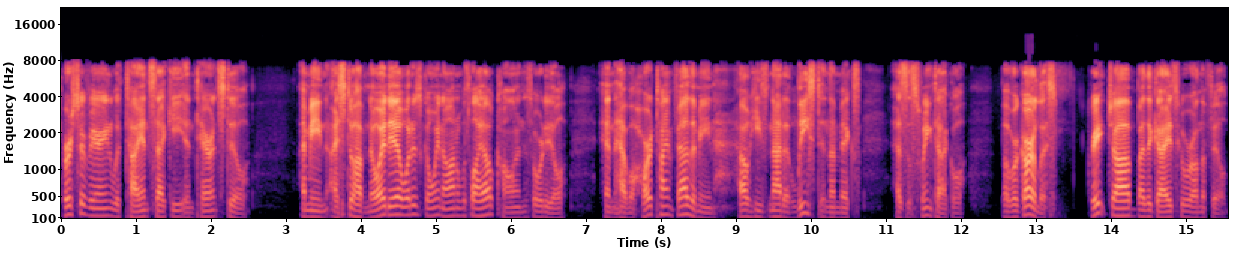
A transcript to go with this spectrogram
persevering with Ty Nsekhe and Terence Steele. I mean, I still have no idea what is going on with La'el Collins' ordeal and have a hard time fathoming how he's not at least in the mix as a swing tackle. But regardless, great job by the guys who were on the field.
